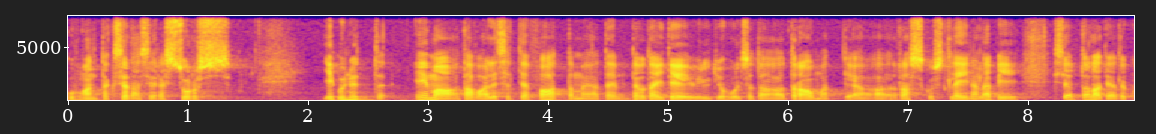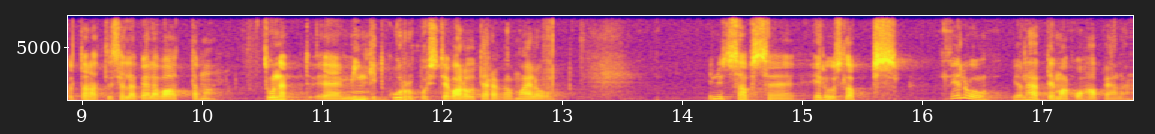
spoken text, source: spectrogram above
kuhu antakse edasi ressurss ja kui nüüd ema tavaliselt jääb vaatama ja ta, ta ei tee üldjuhul seda traumat ja raskust leina läbi, siis jääb ta alateadlikult alati selle peale vaatama. tunneb eh, mingit kurbust ja valu terve oma elu. ja nüüd saab see elus laps elu ja läheb tema koha peale.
